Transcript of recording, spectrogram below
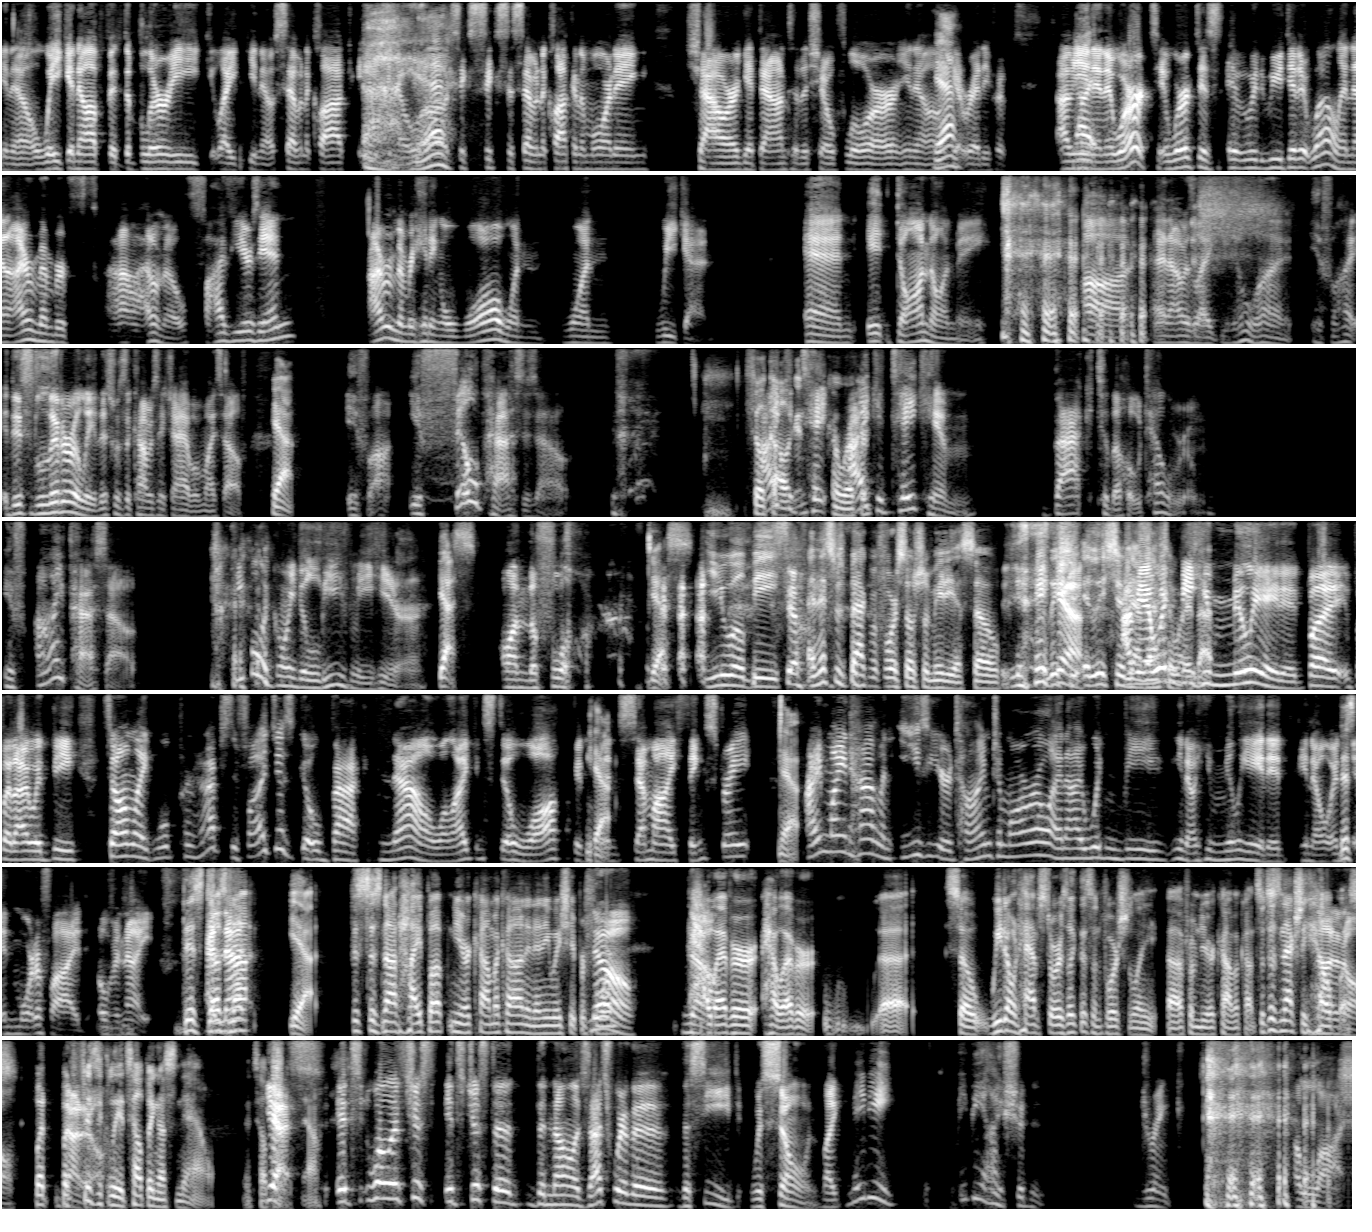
you know waking up at the blurry like you know seven o'clock eight, Ah, you know yeah. uh, six six to seven o'clock in the morning shower get down to the show floor you know Yeah. get ready for i mean I- and it worked it worked as it, we did it well and then i remember uh, i don't know five years in i remember hitting a wall one one weekend and it dawned on me uh, and I was like, you know what? If I this literally this was the conversation I had with myself. Yeah. If I if Phil passes out, Phil I Colligan, could take coworker. I could take him back to the hotel room. If I pass out, people are going to leave me here yes, on the floor. Yes, you will be. So And this was back before social media, so at least you, at least you I mean, I have that to wouldn't be about. humiliated, but but I would be. So I'm like, well, perhaps if I just go back now, while I can still walk and, Yeah. and semi think straight, Yeah. I might have an easier time tomorrow, and I wouldn't be, you know, humiliated, you know, and, This- and mortified overnight. This does that- not. Yeah, this does not hype up New York Comic Con in any way, shape, or form. No, no, However, however, uh, so we don't have stories like this, unfortunately, uh, from New York Comic Con. So it doesn't actually help us. all. But but Not physically, it's helping us now. It's helping us yes, now. it's well, it's just it's just the the knowledge. That's where the the seed was sown. Like maybe maybe I shouldn't drink a lot.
